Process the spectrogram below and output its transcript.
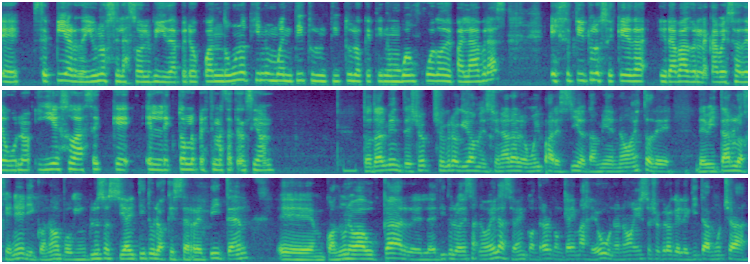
eh, se pierde y uno se las olvida, pero cuando uno tiene un buen título, un título que tiene un buen juego de palabras, ese título se queda grabado en la cabeza de uno y eso hace que el lector le preste más atención. Totalmente, yo, yo creo que iba a mencionar algo muy parecido también, ¿no? Esto de, evitar lo genérico, ¿no? Porque incluso si hay títulos que se repiten, eh, cuando uno va a buscar el, título de esa novela se va a encontrar con que hay más de uno, ¿no? Y eso yo creo que le quita mucha,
